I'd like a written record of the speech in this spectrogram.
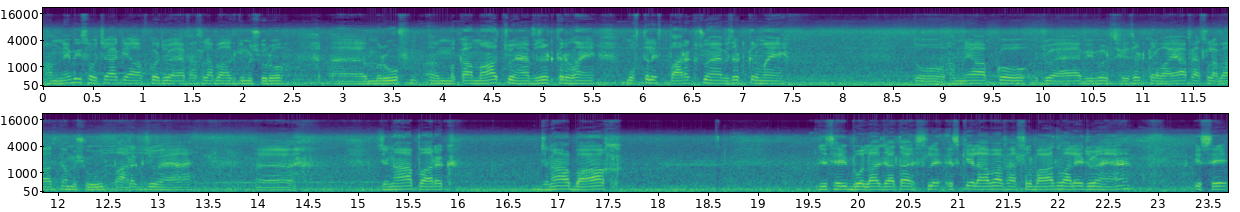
हमने भी सोचा कि आपको जो है फैसलाबाद की मशहूर मरूफ मकाम जो हैं विज़िट करवाएँ, मुख्तलिफ़ पार्क जो हैं विज़िट करवाएँ। तो हमने आपको जो है वीवर्स विज़िट करवाया, फैसलाबाद का मशहूर पार्क जो है जनाब पार्क, जनाब बाग, जिसे भी बोला जाता है। इसलिए इसके अलावा फैसलाबाद वाले जो हैं, इसे,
